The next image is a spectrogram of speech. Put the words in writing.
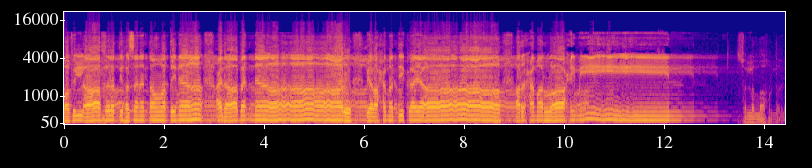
وفي الآخرة حسنة وقنا عذاب النار برحمتك يا أرحم الراحمين صلى الله عليه وسلم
